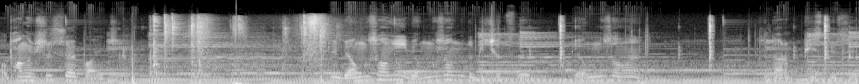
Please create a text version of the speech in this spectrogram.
어, 방금 실수할 뻔했지. 근데 명성이 명성도 미쳤어요. 명성은 그 나름 비슷했을 거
